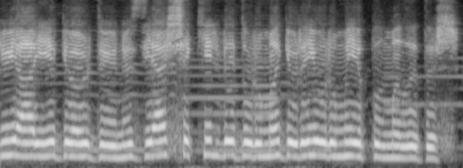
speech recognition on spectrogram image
rüyayı gördüğünüz yer şekil ve duruma göre yorumu yapılmalıdır.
